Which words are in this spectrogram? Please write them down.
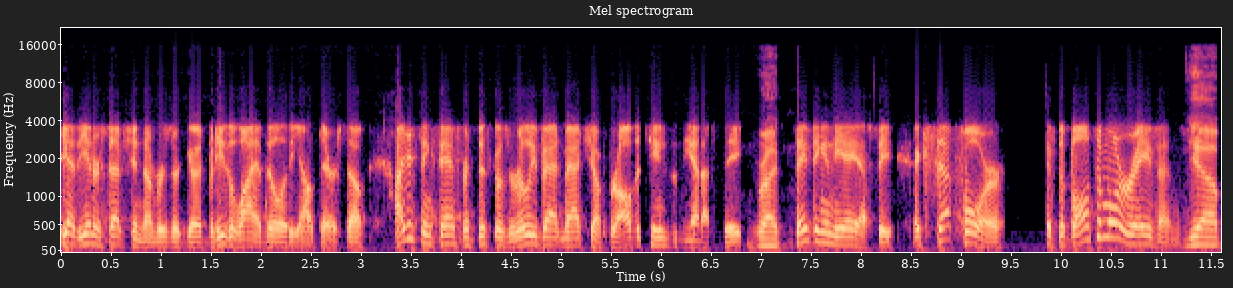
yeah, the interception numbers are good, but he's a liability out there. So I just think San Francisco's a really bad matchup for all the teams in the NFC. Right. Same thing in the AFC, except for if the Baltimore Ravens Yep.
